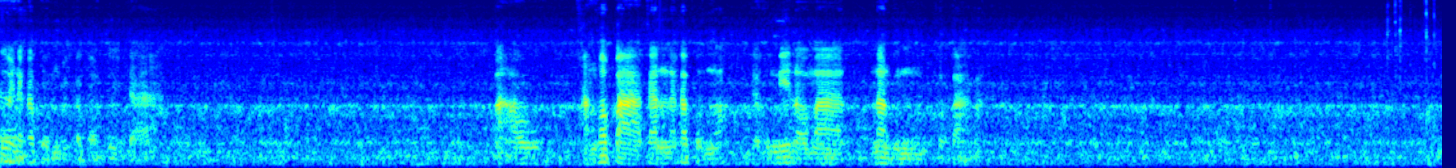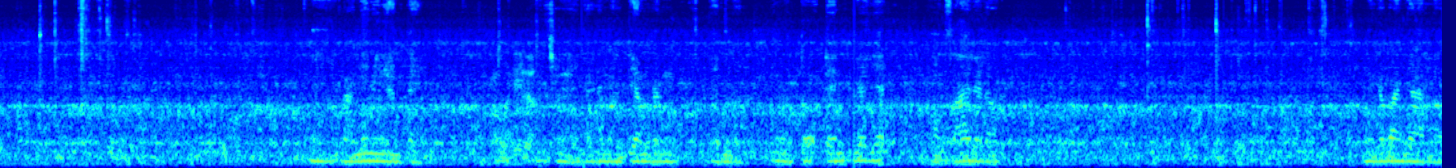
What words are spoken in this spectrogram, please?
ตุ้ยนะครับ ผมอยู่กับเบาตุ้ยจ้ามาเอาถังผ้าป่ากันนะครับ ผมเนาะเดี๋ยวพรุ่งนี้เรามานั่งบนผ้าป่ากันนี่ร้านนี้มีงานแต่งเอาวันนี้เหรอใช่เรากำลังเตรียมกันเต็มเลยโอ้โต๊ะเต็นท์เยอะแยะออกซ้ายเลยเรา นี่ก็บ้านญาติเรา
